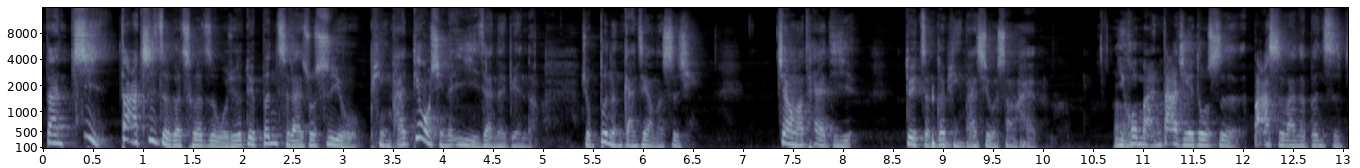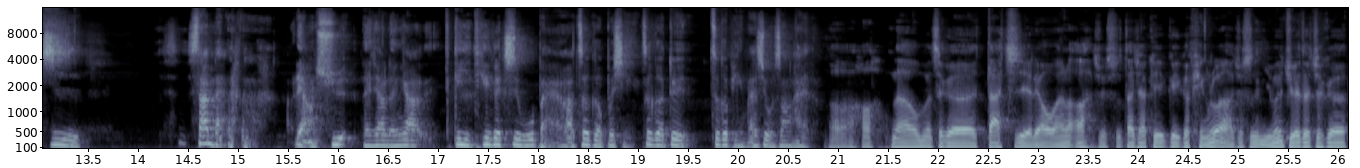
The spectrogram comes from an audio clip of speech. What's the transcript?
但 G 大 G 这个车子，我觉得对奔驰来说是有品牌调性的意义在那边的，就不能干这样的事情。降了太低，对整个品牌是有伤害的。以后满大街都是八十万的奔驰 G 三百两驱，人家人家给你贴个 G 五百啊，这个不行，这个对这个品牌是有伤害的。啊，好，那我们这个大 G 也聊完了啊，就是大家可以给个评论啊，就是你们觉得这个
